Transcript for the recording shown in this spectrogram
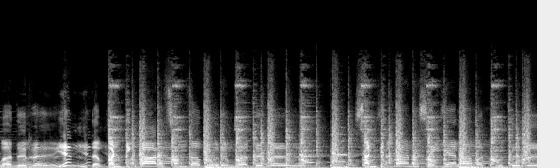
மதுரை. எந்த வண்டிக்கார சொந்த ஊரு மதுரை? சண்டித்தான செய்யலாம குதிரை?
